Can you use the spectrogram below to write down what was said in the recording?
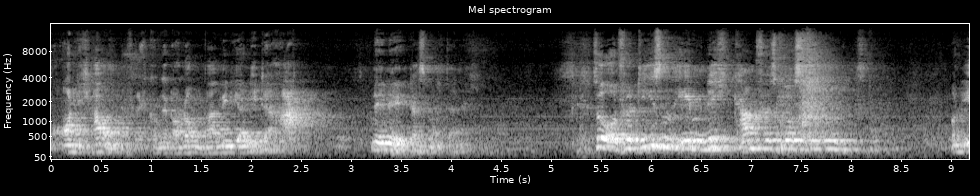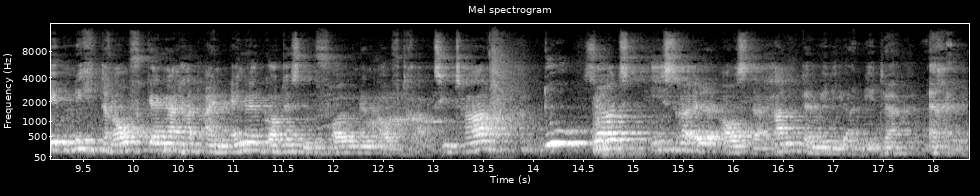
mal ordentlich hauen. Vielleicht kommen dann auch noch ein paar Medianiter. Ah. Nee, nee, das macht er nicht. So, und für diesen eben nicht kampfeslustigen und eben nicht Draufgänger hat ein Engel Gottes den folgenden Auftrag. Zitat, du sollst Israel aus der Hand der Midianiter erretten.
